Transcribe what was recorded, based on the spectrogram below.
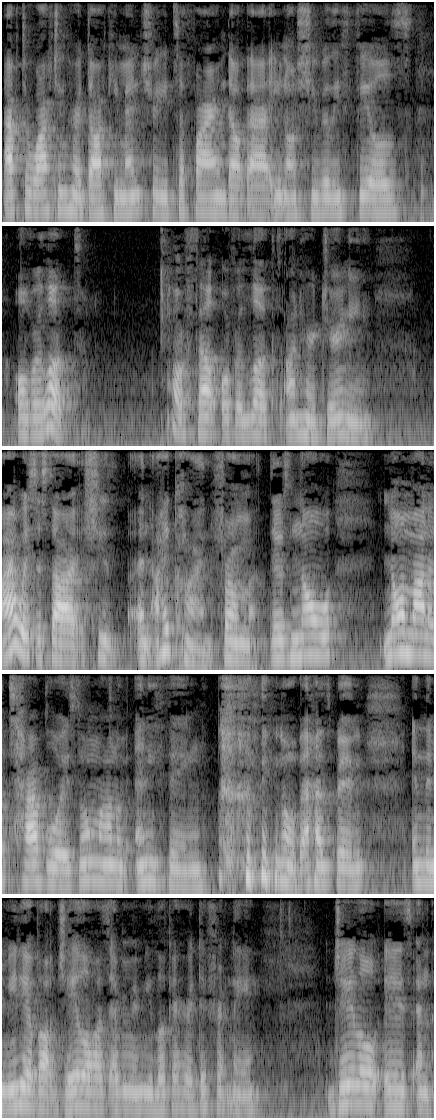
after watching her documentary to find out that you know she really feels overlooked or felt overlooked on her journey. I always just thought she's an icon from there's no no amount of tabloids, no amount of anything, you know, that has been in the media about JLo has ever made me look at her differently. JLo is an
